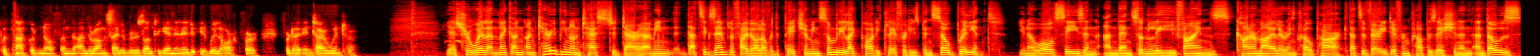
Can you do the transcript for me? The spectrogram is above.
but not good enough, and on the wrong side of the result again. And it, it will hurt for for the entire winter. Yeah, sure will. And like on, on Kerry being untested, Dara, I mean, that's exemplified all over the pitch. I mean, somebody like Paudie Clifford, who's been so brilliant, you know, all season, and then suddenly he finds Conor Meyler in Croke Park. That's a very different proposition, and and those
